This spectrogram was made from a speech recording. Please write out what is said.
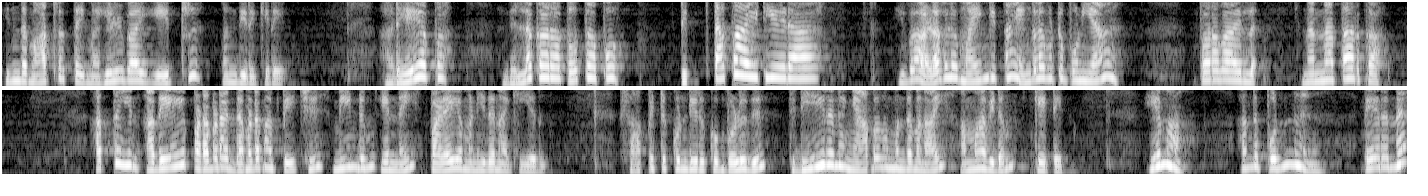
இந்த மாற்றத்தை மகிழ்வாய் ஏற்று வந்திருக்கிறேன். அடே அப்பா வெள்ளக்காரா தோத்தாப்போ டிப்டாப்பா ஆயிட்டியேடா. இவ அழகுல மயங்கித்தான் எங்களை விட்டு போனியா? பரவாயில்ல நன்னாத்தான் இருக்கா. அத்தையின் அதே படபட டமடம பேச்சு மீண்டும் என்னை பழைய மனிதனாக்கியது. சாப்பிட்டுக் கொண்டிருக்கும் பொழுது திடீரென ஞாபகம் வந்தவனாய் அம்மாவிடம் கேட்டேன். ஏமா அந்த பொண்ணு பேர் என்ன?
